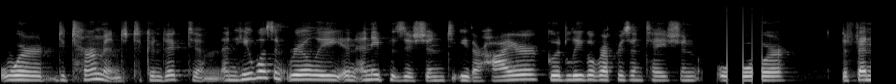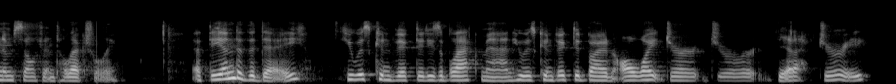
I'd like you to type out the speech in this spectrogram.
were determined to convict him, and he wasn't really in any position to either hire good legal representation or defend himself intellectually. At the end of the day, he was convicted. He's a black man. He was convicted by an all white jur- jur- jury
